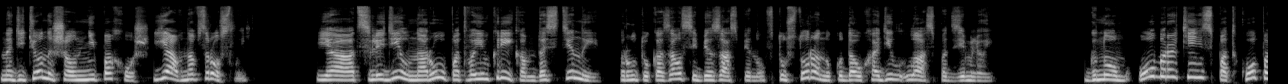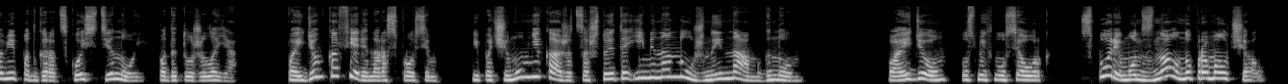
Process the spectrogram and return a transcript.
На детеныша он не похож, явно взрослый». «Я отследил нору по твоим крикам до стены», – Рут указал себе за спину, в ту сторону, куда уходил лаз под землей. «Гном-оборотень с подкопами под городской стеной», – подытожила я. «Пойдем-ка Ферина расспросим, и почему мне кажется, что это именно нужный нам гном?» «Пойдем», – усмехнулся орк. «Спорим, он знал, но промолчал».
